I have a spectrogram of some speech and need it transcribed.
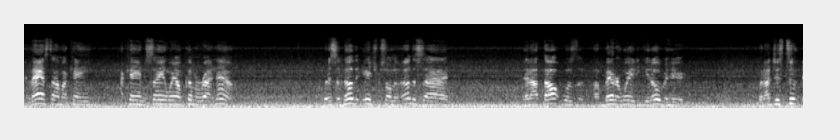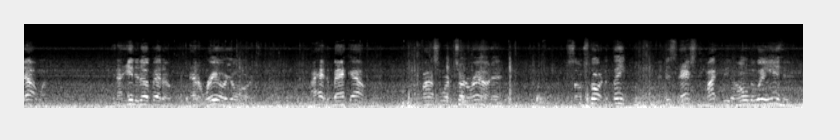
And last time I came, I came the same way I'm coming right now. But it's another entrance on the other side that I thought was a, a better way to get over here. But I just took that one. And I ended up at a at a rail yard. I had to back out, find somewhere to turn around at. So I'm starting to think that this actually might be the only way in here.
